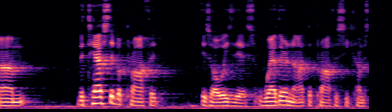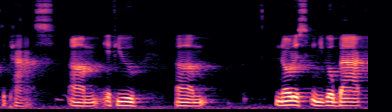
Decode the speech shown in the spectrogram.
Um, the test of a prophet is always this whether or not the prophecy comes to pass. Um, if you um, notice and you go back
